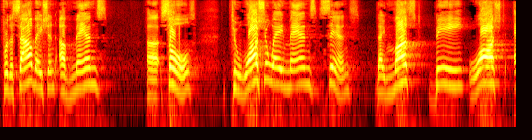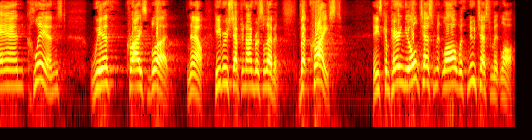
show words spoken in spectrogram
for the salvation of man's uh, souls to wash away man's sins. They must be washed and cleansed with Christ's blood. Now, Hebrews chapter 9 verse 11. But Christ, and he's comparing the Old Testament law with New Testament law.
